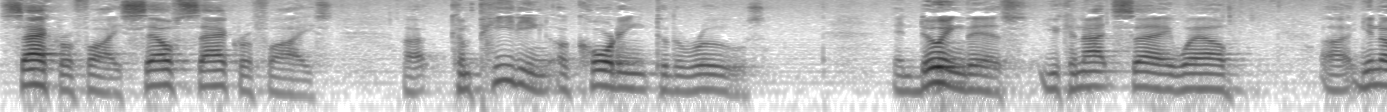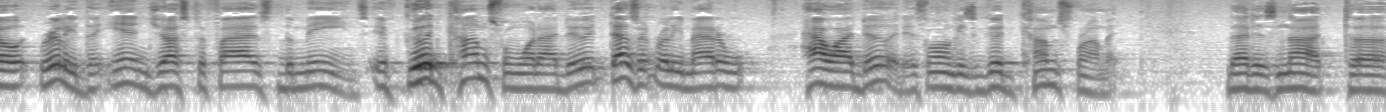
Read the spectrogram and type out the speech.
sacrifice, self sacrifice, uh, competing according to the rules. In doing this, you cannot say, well, uh, you know, really the end justifies the means. If good comes from what I do, it doesn't really matter how I do it as long as good comes from it. That is not, uh,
